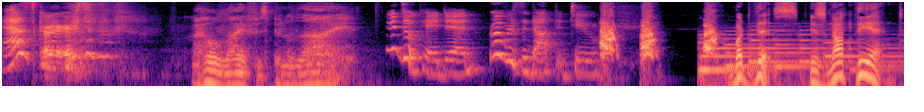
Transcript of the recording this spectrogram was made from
Ask her. My whole life has been a lie. it's okay, Dad. Rover's adopted too. But this is not the end,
